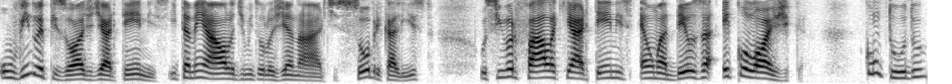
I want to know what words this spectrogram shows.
Ouvindo o episódio de Artemis e também a aula de mitologia na arte sobre Calisto, o senhor fala que Artemis é uma deusa ecológica. Contudo,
